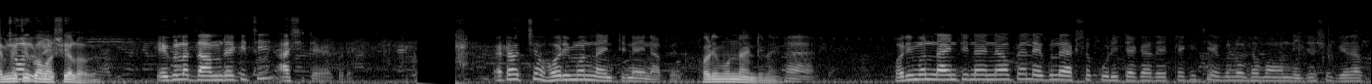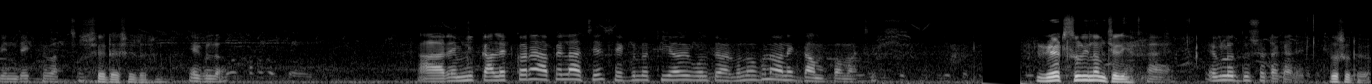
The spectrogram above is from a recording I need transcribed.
এমনিতেই কমার্শিয়াল হবে। এগুলোর দাম রেখেছি আশি টাকা করে। এটা হচ্ছে Harimon ninety nine apple. Harimon ninety nine হ্যাঁ। হরিমন নাইনটি নাইন আপেল এগুলো একশো কুড়ি টাকা রেট রেখেছি। এগুলো সব আমার নিজস্ব গেরাপিন দেখতে পাচ্ছ? সেটা সেটা এগুলো। আর এমনি কালেক্ট করা আপেল আছে সেগুলো কী হবে বলতে পারব না? ওগুলো অনেক দাম কম আছে। রেড সুরিনাম চেরি হ্যাঁ এগুলো দুশো টাকা রেট দুশো টাকা।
